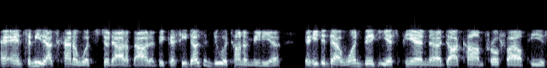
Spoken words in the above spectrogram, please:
And, to me, that's kind of what stood out about it because he doesn't do a ton of media. You know, he did that one big ESPN.com uh, profile piece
